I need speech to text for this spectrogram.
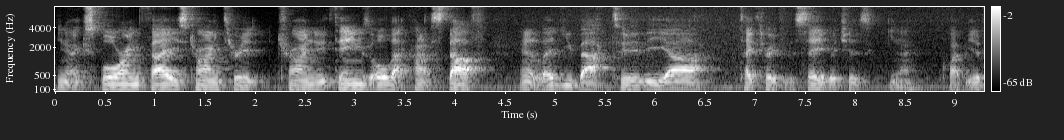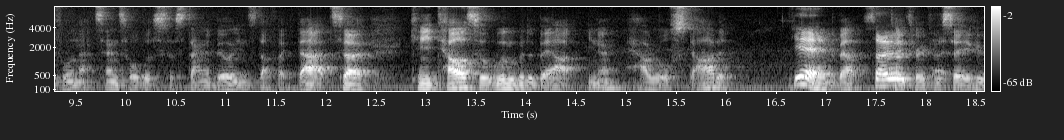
you know exploring phase, trying through trying new things, all that kind of stuff, and it led you back to the uh, Take Three for the Sea, which is you know quite beautiful in that sense, all the sustainability and stuff like that. So can you tell us a little bit about you know how it all started? Yeah, about so take three for the sea who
